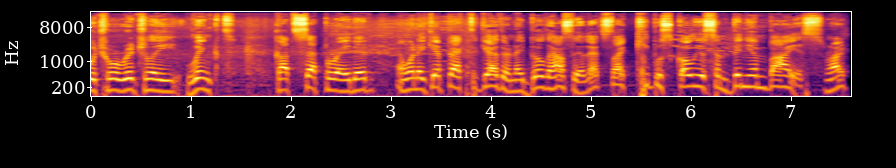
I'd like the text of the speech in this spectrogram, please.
which were originally linked, got separated, and when they get back together and they build a house together, that's like kibbutz Golios and binyan bias, right?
